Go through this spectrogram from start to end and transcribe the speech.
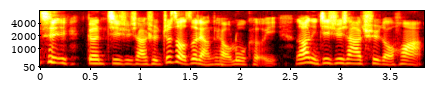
弃 跟继续下去，就只有这两条路可以。然后你继续下去的话。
